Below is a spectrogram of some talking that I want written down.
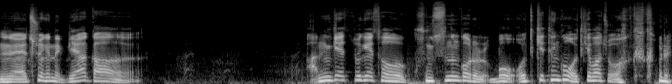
음, 애초에 근데 미아가 안개 속에서 궁 쓰는 거를 뭐 어떻게 탱커 어떻게 봐줘 그거를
